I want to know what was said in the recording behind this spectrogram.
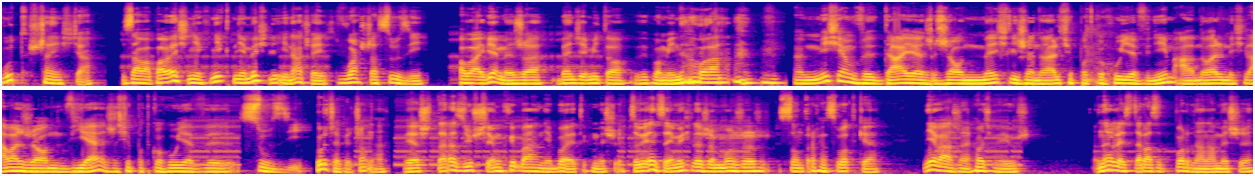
łód szczęścia. Załapałeś? Niech nikt nie myśli inaczej, zwłaszcza Suzy. Obaj wiemy, że będzie mi to wypominała. mi się wydaje, że on myśli, że Noel się podkochuje w nim, a Noel myślała, że on wie, że się podkochuje w Suzy. Kurczę pieczone. Wiesz, teraz już się chyba nie boję tych myszy. Co więcej, myślę, że może są trochę słodkie. Nieważne, chodźmy już. Noel jest teraz odporna na myszy.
